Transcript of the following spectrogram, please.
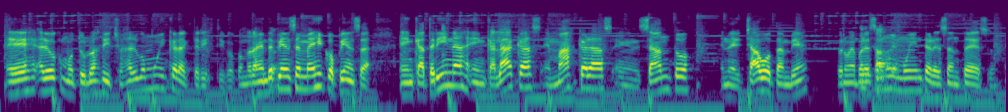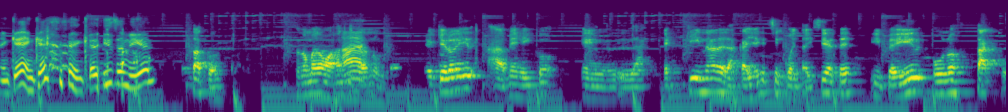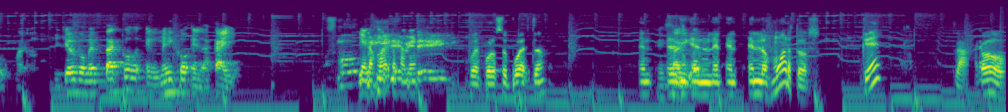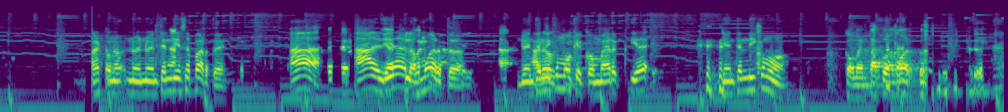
es algo como tú lo has dicho, es algo muy característico. Cuando la gente piensa en México, piensa en Catrinas, en Calacas, en Máscaras, en el Santo, en el Chavo también. Pero me parece muy, muy interesante eso. ¿En qué? ¿En qué? ¿En qué dice Miguel? Tacos. no me lo vas a quitar ah. nunca. Yo quiero ir a México en la esquina de la calle 57 y pedir unos tacos, mano. Y quiero comer tacos en México en la calle. Y en los muertos también. Pues por supuesto. En, en, los muertos. ¿Qué? Claro. No, no, entendí esa parte. Ah, ah, el Día de los Muertos. Yo entendí como que comer... Yo entendí como... Comer tacos de muertos.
